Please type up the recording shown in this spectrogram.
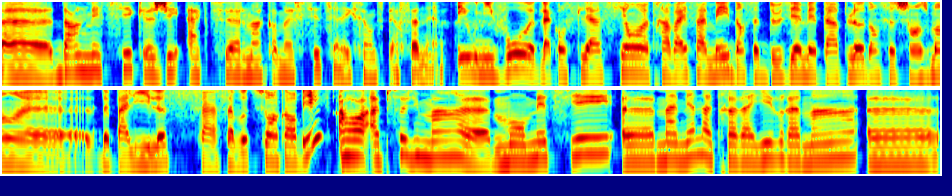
euh, dans le métier que j'ai actuellement comme officier de sélection du personnel. Et au niveau de la conciliation travail-famille, dans cette deuxième étape-là, dans ce changement de palier-là, ça, ça va-tu encore bien? Ah, absolument. mon métier m'amène à travailler vraiment euh,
